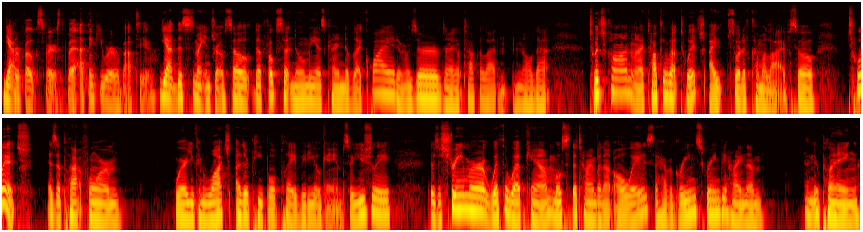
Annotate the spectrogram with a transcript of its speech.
Yeah. for folks first? But I think you were about to. yeah, this is my intro. So the folks that know me as kind of like quiet and reserved, and I don't talk a lot and, and all that. TwitchCon, when I'm talking about Twitch, I sort of come alive. So Twitch is a platform where you can watch other people play video games. So usually there's a streamer with a webcam most of the time, but not always. They have a green screen behind them and they're playing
